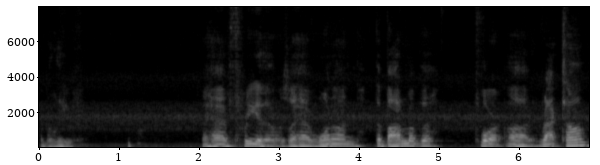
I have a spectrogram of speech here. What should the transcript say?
I believe. I have three of those. I have one on the bottom of the floor uh, rack tom,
